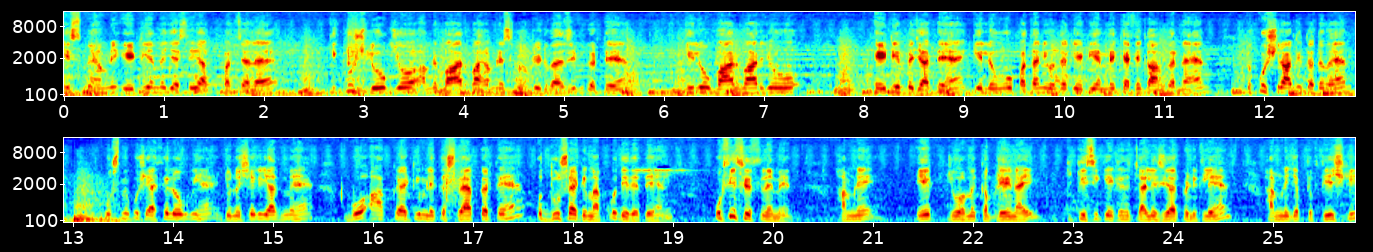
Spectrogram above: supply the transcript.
इसमें हमने एटीएम में जैसे ही आपको पता चला है कि कुछ लोग जो हमने बार बार हमने सिक्योरिटी एडवाइजरी भी करते हैं, कि लोग बार बार जो एटीएम पे जाते हैं, कि लोगों को पता नहीं होता कि एटीएम में कैसे काम करना है। तो कुछ शरारती तत्व हैं, उसमें कुछ ऐसे लोग भी हैं जो नशे की याद में हैं, वो आपका ए टी लेकर स्वैप करते हैं और दूसरा एटीएम आपको दे देते हैं। उसी सिलसिले में हमने एक जो हमें कंप्लेन आई कि किसी के ए से चालीस हज़ार रुपये निकले हैं। हमने जब तफ्तीश की,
